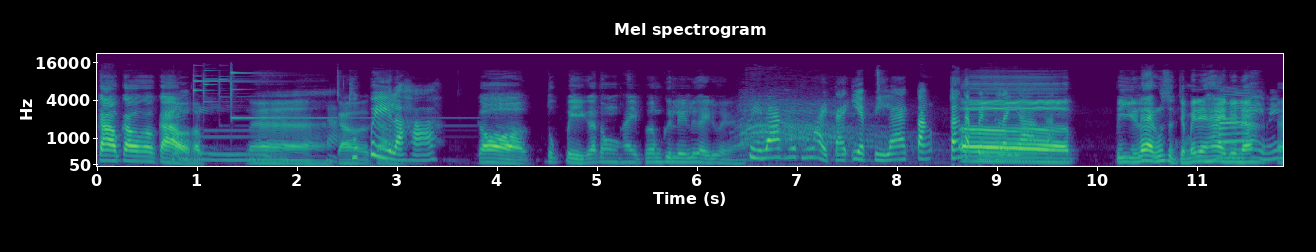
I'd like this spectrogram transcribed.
เก้าเก้าเก้าเก้าครับไม่ดีอ่าค่ะเก้าทุกปีเหรอคะก็ทุกปีก็ต้องให้เพิ่มขึ้นเรื่อยๆด้วยนะปีแรกให้เท่าไหร่แต่เอียปีแรกตั้งตั้งแต่เป็นภรรยากันเอ่อปีแรกรู้สึกจะไม่ได้ให้ด้วยนะไม่ไม่เอ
